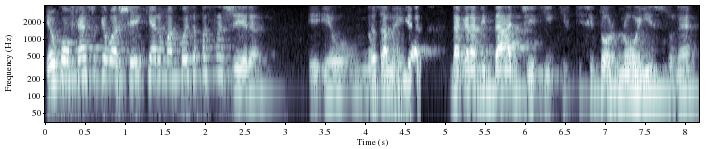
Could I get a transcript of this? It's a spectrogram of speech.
Eu confesso que eu achei que era uma coisa passageira. Eu não eu sabia também. da gravidade que, que, que, se tornou isso, né?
